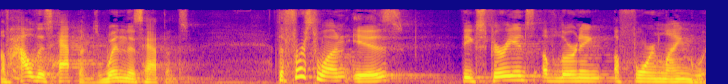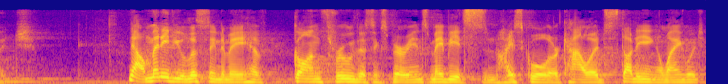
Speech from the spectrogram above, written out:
of how this happens, when this happens. The first one is the experience of learning a foreign language. Now, many of you listening to me have gone through this experience. Maybe it's in high school or college, studying a language.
